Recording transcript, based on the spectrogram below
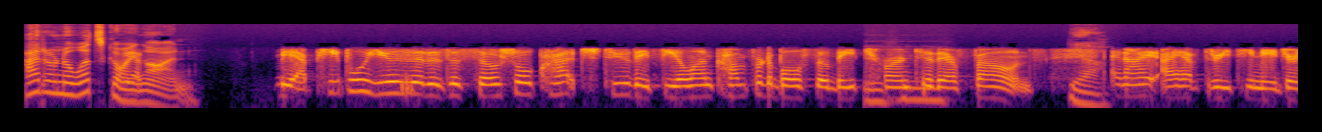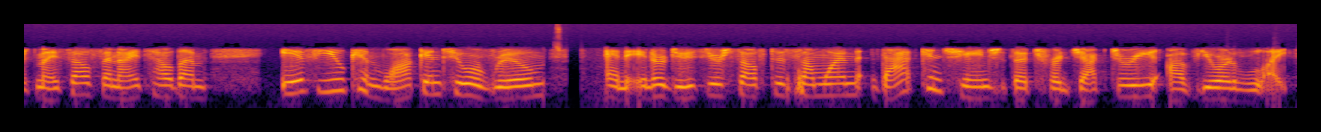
I don't know what's going on. Yeah, people use it as a social crutch too. They feel uncomfortable, so they turn to Mhm. their phones. Yeah. And I, I have three teenagers myself, and I tell them if you can walk into a room and introduce yourself to someone, that can change the trajectory of your life.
